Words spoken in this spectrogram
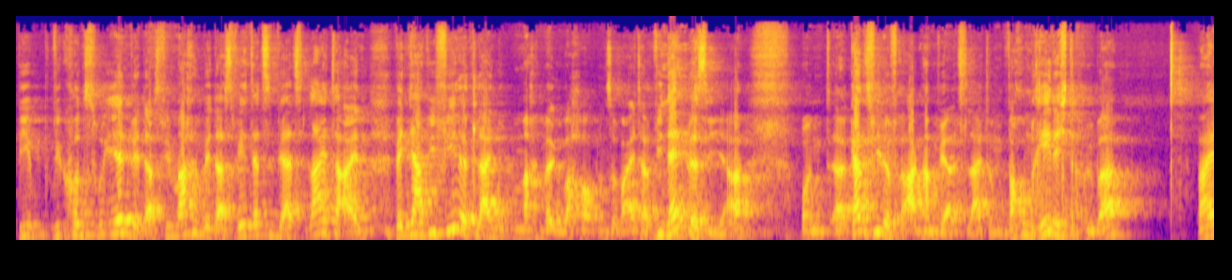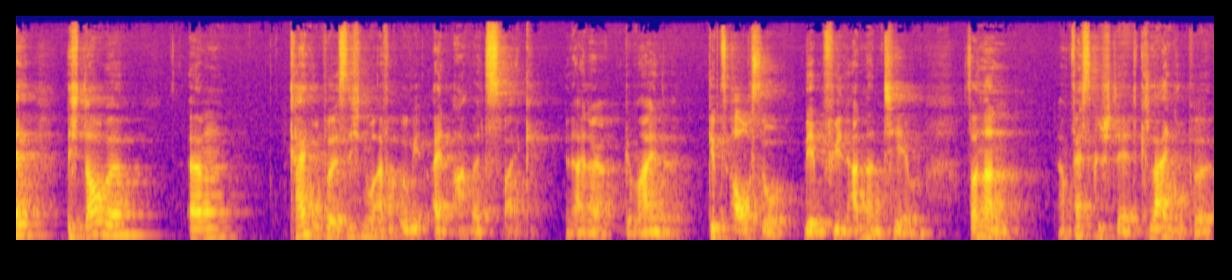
wie, wie konstruieren wir das? Wie machen wir das? Wen setzen wir als Leiter ein? Wenn ja, wie viele Kleingruppen machen wir überhaupt und so weiter? Wie nennen wir sie? Ja? Und äh, ganz viele Fragen haben wir als Leitung. Warum rede ich darüber? Weil ich glaube, ähm, Kleingruppe ist nicht nur einfach irgendwie ein Arbeitszweig in einer Gemeinde. Gibt es auch so, neben vielen anderen Themen. Sondern wir haben festgestellt, Kleingruppe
